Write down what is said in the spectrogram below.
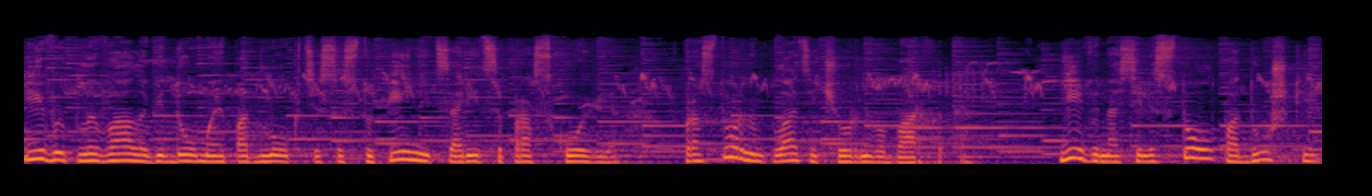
И выплывала ведомая под локти со ступеней царица Просковья в просторном платье черного бархата. Ей выносили стол, подушки –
